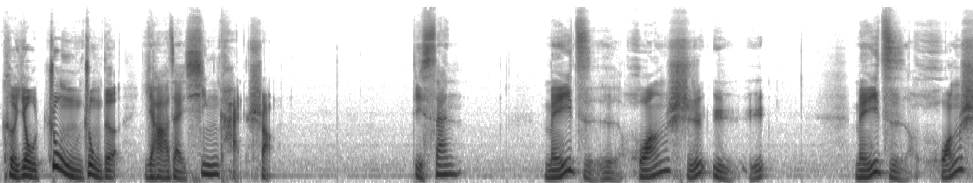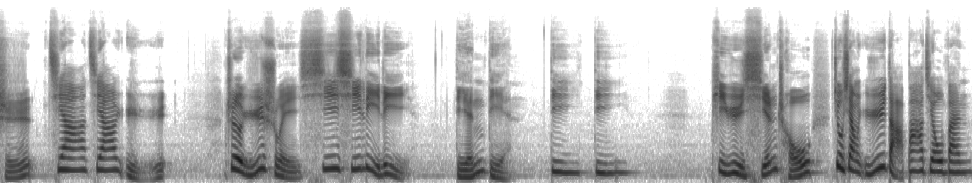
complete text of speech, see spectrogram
可又重重的压在心坎上。第三，梅子黄时雨，梅子黄时家家雨，这雨水淅淅沥沥，点点滴滴，譬喻闲愁就像雨打芭蕉般，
